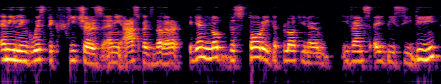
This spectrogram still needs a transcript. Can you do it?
any linguistic features, any aspects that are, again, not the story, the plot, you know, events A, B, C, D,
